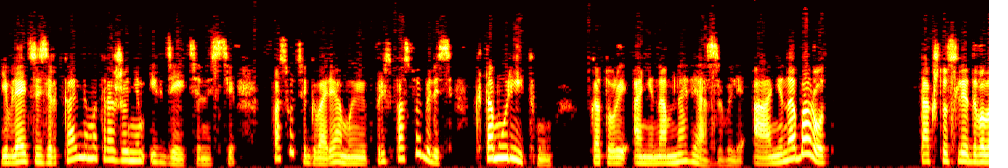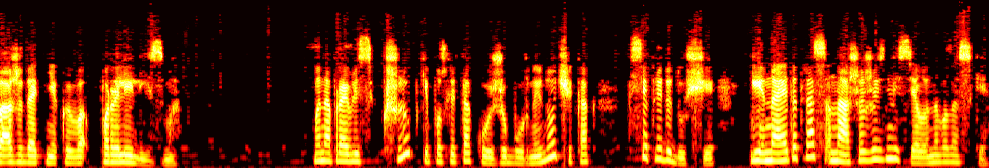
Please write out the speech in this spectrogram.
является зеркальным отражением их деятельности. По сути говоря, мы приспособились к тому ритму, который они нам навязывали, а не наоборот. Так что следовало ожидать некоего параллелизма. Мы направились к шлюпке после такой же бурной ночи, как все предыдущие, и на этот раз наша жизнь висела на волоске.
